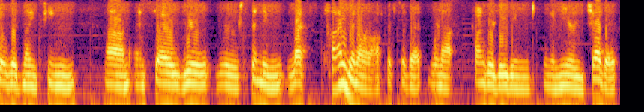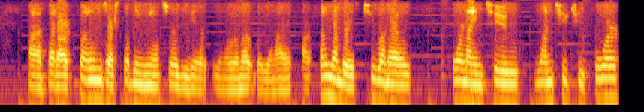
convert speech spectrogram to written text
COVID nineteen Um, and so we're, we're spending less time in our office so that we're not congregating you know, near each other. Uh, but our phones are still being answered you know, remotely. And our, our phone number is 210 492 1224.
